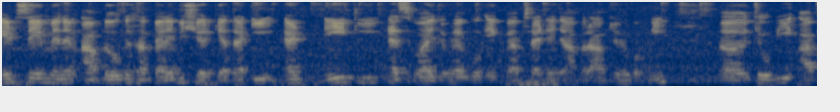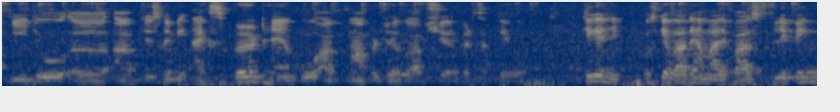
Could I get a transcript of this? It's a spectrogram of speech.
Etsy मैंने आप लोगों के साथ पहले भी शेयर किया था E eight E T S Y जो है वो एक वेबसाइट है जहाँ पर आप जो है वो अपनी जो भी आपकी जो आप जिसमें भी एक्सपर्ट हैं वो आप वहाँ पर जो है वो आप शेयर कर सकते हो। ठीक है जी? उसके बाद है हमारे पास फ्लिपिंग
